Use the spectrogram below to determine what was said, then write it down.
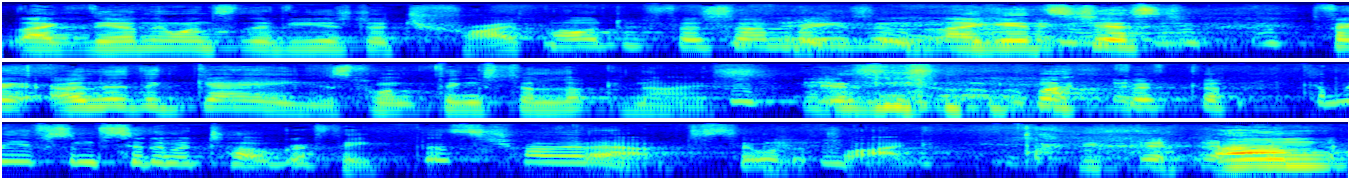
Like the only ones that have used a tripod for some reason. like it's just only the gays want things to look nice. can we have some cinematography? Let's try that out. See what it's like. Um,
